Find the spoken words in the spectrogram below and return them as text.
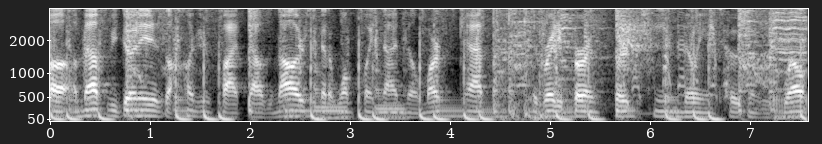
Uh, amount to be donated is $105,000. They got a 1.9 mil market cap. They've already burned 13 million tokens as well.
